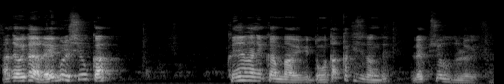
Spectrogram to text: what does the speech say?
아, 근데 여기다 랩을 씌울까? 그냥 하니까 막 이게 너무 딱딱해지던데? 랩 씌워서 눌러야겠다.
